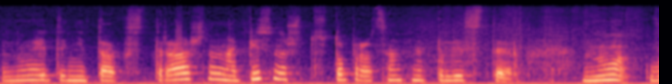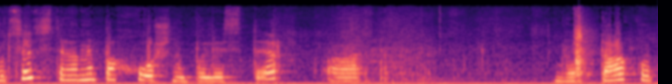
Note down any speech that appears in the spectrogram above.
Но это не так страшно. Написано, что стопроцентный полиэстер. Но вот с этой стороны похож на полиэстер, а вот так вот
